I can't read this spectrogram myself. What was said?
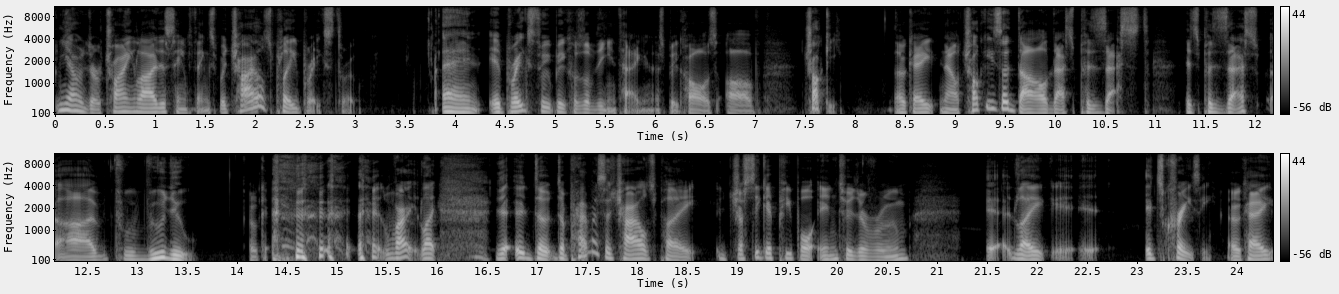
you know, they're trying a lot of the same things, but Child's Play breaks through. And it breaks through because of the antagonist, because of Chucky. Okay, now Chucky's a doll that's possessed. It's possessed uh, through voodoo. Okay, right? Like the the premise of Child's Play, just to get people into the room, eh, like it's crazy. Okay,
